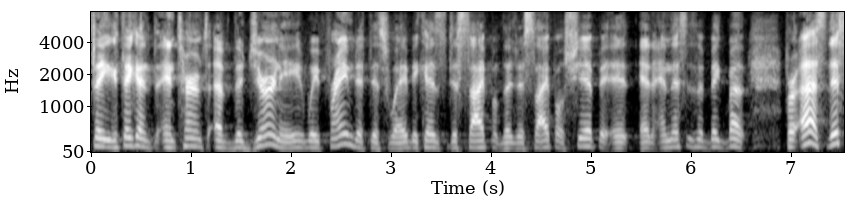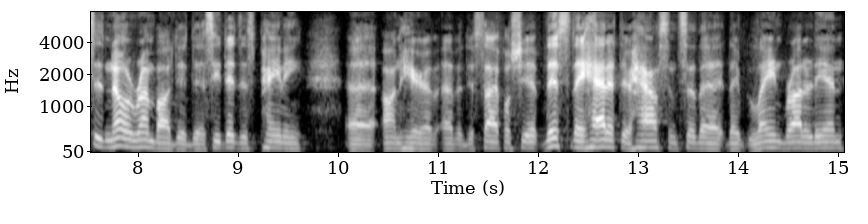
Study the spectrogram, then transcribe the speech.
so you think in, in, terms of the journey, we framed it this way because disciple, the discipleship, it, and, and, this is a big boat. For us, this is Noah Rumbaugh did this. He did this painting uh, on here of, of, a discipleship. This they had at their house, and so the, Lane brought it in.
